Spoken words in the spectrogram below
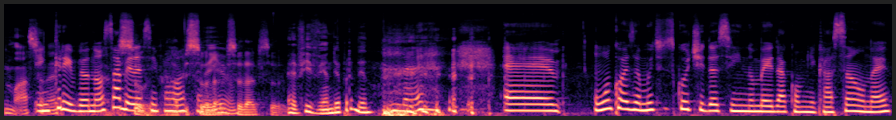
Massa, né? Incrível, eu não sabia dessa Absurdo, informação. Absurdo, absurdo, absurdo. É vivendo e aprendendo. né? É, uma coisa muito discutida assim no meio da comunicação, né?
